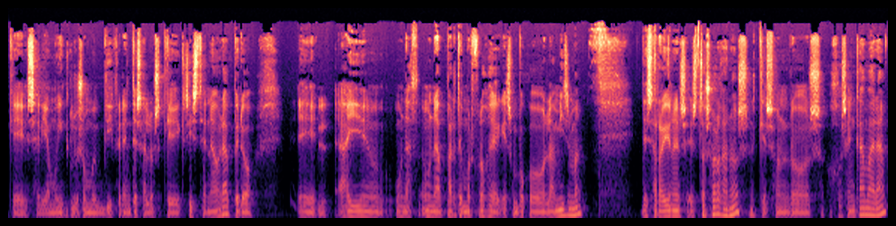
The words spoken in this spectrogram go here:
que serían muy, incluso muy diferentes a los que existen ahora, pero eh, hay una, parte morfológica que es un poco la misma, desarrollan estos órganos, que son los ojos en cámara,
